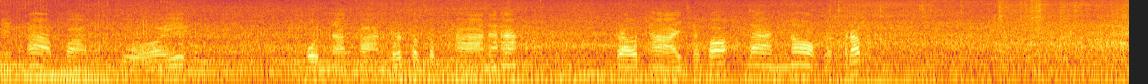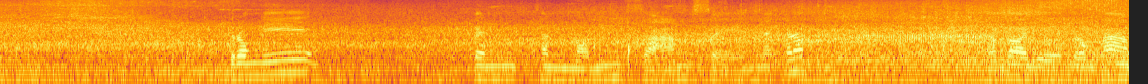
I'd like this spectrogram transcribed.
นภาพความสวยบนอาคารรัฐสภานะฮะเราถ่ายเฉพาะด้านนอกนะครับ ตรงนี้เป็นถนนสามเสนนะครับ แล้วก็อยู่ตรงข้าม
